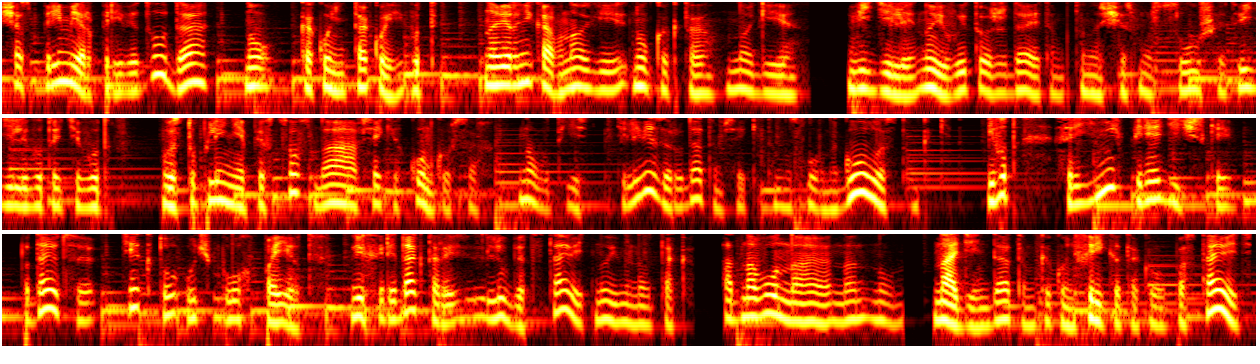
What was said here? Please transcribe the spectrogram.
сейчас пример приведу, да, ну, какой-нибудь такой. Вот наверняка многие, ну, как-то многие видели, ну и вы тоже, да, и там, кто нас сейчас, может, слушает, видели вот эти вот выступления певцов на всяких конкурсах. Ну, вот есть по телевизору, да, там всякие там условно голос, там какие-то. И вот среди них периодически попадаются те, кто очень плохо поет. Их редакторы любят ставить, ну, именно так. Одного на, на, ну, на день, да, там какого-нибудь фрика такого поставить.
